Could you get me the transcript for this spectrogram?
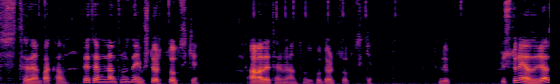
siteden bakalım. Determinantımız neymiş? 432. Ana determinantımız bu 432. Şimdi üstüne yazacağız.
